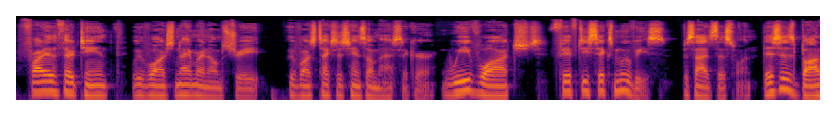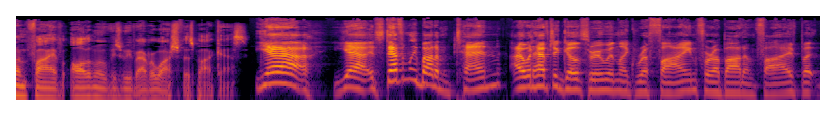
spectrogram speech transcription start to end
Friday the 13th. We've watched Nightmare on Elm Street. We've watched Texas Chainsaw Massacre. We've watched 56 movies besides this one. This is bottom five all the movies we've ever watched for this podcast. Yeah, yeah, it's definitely bottom 10. I would have to go through and like refine for a bottom 5, but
